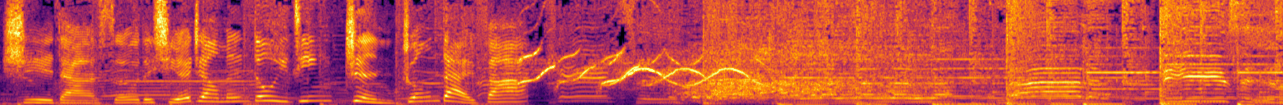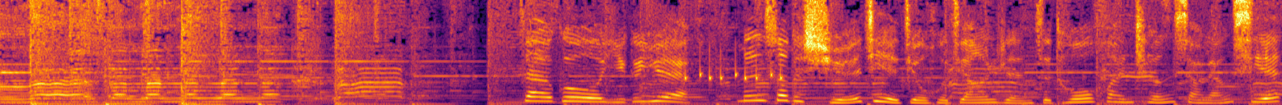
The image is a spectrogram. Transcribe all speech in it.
是的，所有的学长们都已经整装待发。一个月，闷骚的学姐就会将人字拖换成小凉鞋，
